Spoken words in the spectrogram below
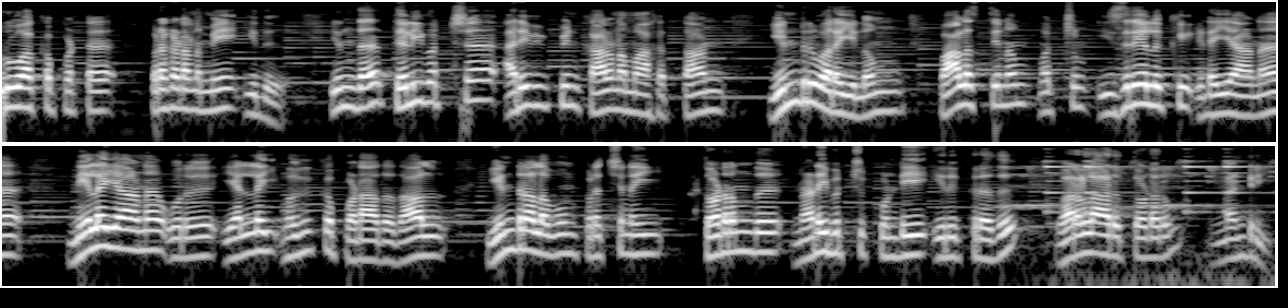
உருவாக்கப்பட்ட பிரகடனமே இது. இந்த தெளிவற்ற அறிவிப்பின் காரணமாகத்தான் இன்று வரையிலும் பாலஸ்தீனம் மற்றும் இஸ்ரேலுக்கு இடையான நிலையான ஒரு எல்லை வகுக்கப்படாததால் இன்றளவும் பிரச்சனை தொடர்ந்து நடைபெற்று கொண்டே இருக்கிறது. வரலாறு தொடரும். நன்றி.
